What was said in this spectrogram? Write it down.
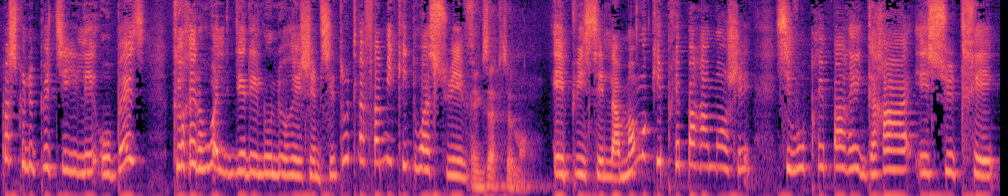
parce que le petit il est obèse que le régime, c'est toute la famille qui doit suivre. Exactement. Et puis c'est la maman qui prépare à manger. Si vous préparez gras et sucré,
